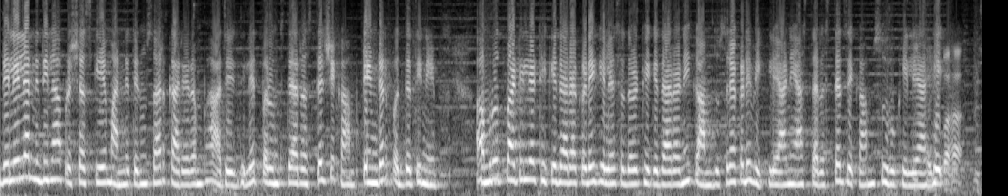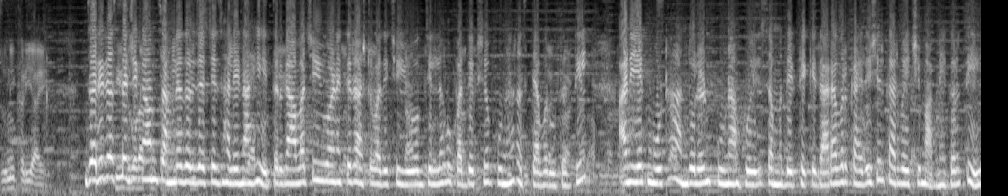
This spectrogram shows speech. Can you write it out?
दिलेल्या निधीला प्रशासकीय मान्यतेनुसार कार्यारंभ आदेश दिलेत परंतु त्या रस्त्याचे काम टेंडर पद्धतीने अमृत पाटील या ठेकेदाराकडे गेल्या सदर ठेकेदाराने काम दुसऱ्याकडे विकले आणि आज त्या रस्त्याचे काम सुरू केले आहे. जुनी खडी आहे. जरी रस्त्याचे काम चांगल्या दर्जाचे झाले नाही तर गावाचे युवा नेते राष्ट्रवादीचे युवक जिल्हा उपाध्यक्ष पुन्हा रस्त्यावर उतरतील आणि एक मोठं आंदोलन पुन्हा होईल संबंधित ठेकेदारावर कायदेशीर कारवाईची मागणी करतील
